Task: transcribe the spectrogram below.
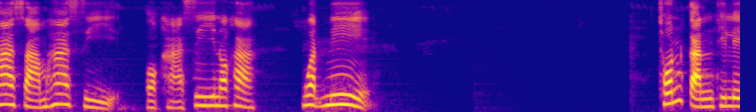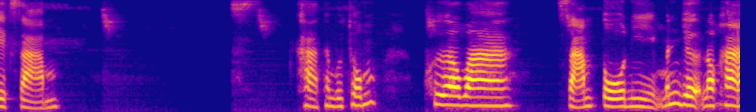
ห้าสามห้าสี่ออกหาสี่เนาะค่ะงวดนี้ ชนกันที่เลขสามค่ะท่านผู้ชม เพื่อว่าสามตัวนี่มันเยอะเนาะค่ะ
